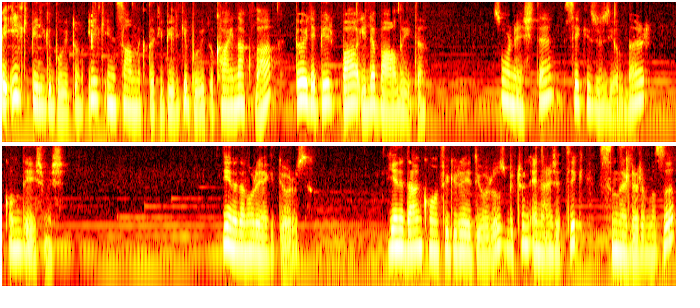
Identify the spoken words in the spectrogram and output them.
Ve ilk bilgi buydu. İlk insanlıktaki bilgi buydu. Kaynakla böyle bir bağ ile bağlıydı. Sonra işte 800 yıldır konu değişmiş. Yeniden oraya gidiyoruz. Yeniden konfigüre ediyoruz bütün enerjetik sınırlarımızı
